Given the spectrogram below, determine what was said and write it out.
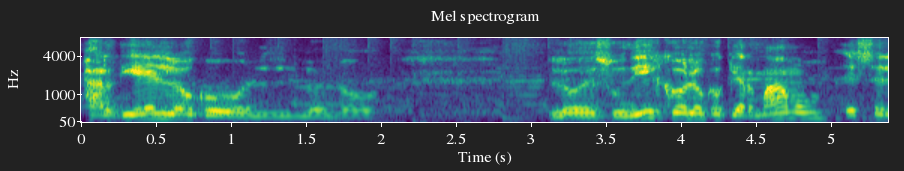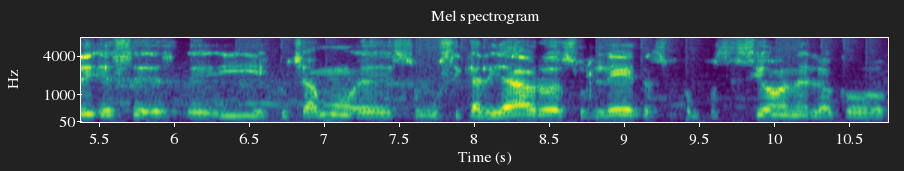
Hardiel, loco, lo, lo lo de su disco, loco, que armamos ese, eh, y escuchamos eh, su musicalidad, bro, sus letras, sus composiciones, loco,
